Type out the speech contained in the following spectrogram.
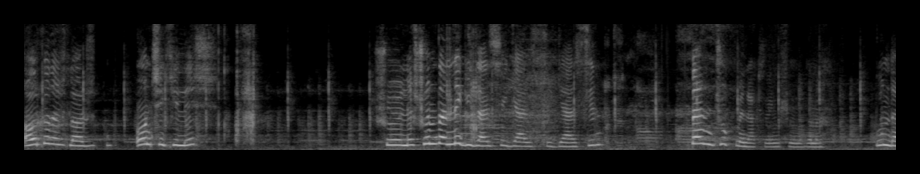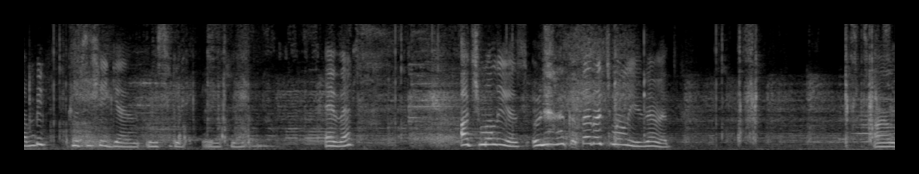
Arkadaşlar 10 çekiliş. Şöyle şunda ne güzel şey gelsin gelsin. Ben çok meraklıyım şimdi buna. Bundan bir kötü şey gelmesi gerekiyor. Evet. Açmalıyız. Ölene kadar açmalıyız. Evet. Al,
